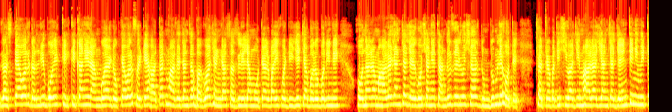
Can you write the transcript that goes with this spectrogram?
रस्त्यावर गल्ली ठिकठिकाणी रांगोळ्या डोक्यावर फेटे हातात महाराजांचा भगवा झेंडा सजलेल्या मोटार बाईक व डीजेच्या बरोबरीने होणाऱ्या महाराजांच्या जयघोषाने चांदूर रेल्वे शहर दुमदुमले होते. छत्रपती शिवाजी महाराज यांच्या जयंतीनिमित्त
